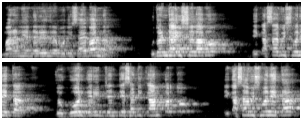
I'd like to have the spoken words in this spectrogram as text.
माननीय नरेंद्र मोदी साहेबांना उदंड आयुष्य लाभो. एक असा विश्वनेता जो गोरगरीब जनतेसाठी काम करतो. एक असा विश्वनेता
